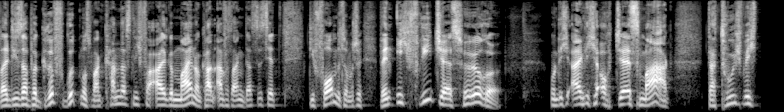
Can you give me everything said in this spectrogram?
weil dieser Begriff Rhythmus, man kann das nicht verallgemeinern und kann einfach sagen, das ist jetzt die Formel. Zum Beispiel, wenn ich Free Jazz höre und ich eigentlich auch Jazz mag, da tue ich mich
